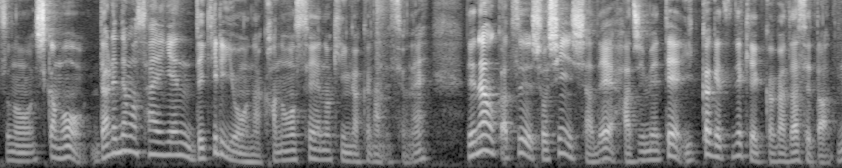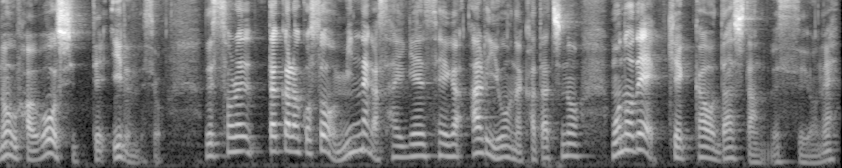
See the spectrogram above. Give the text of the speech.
そのしかも誰でも再現できるような可能性の金額なんですよね。でなおかつ初心者で始めて1ヶ月で結果が出せたノウハウを知っているんですよ。でそれだからこそみんなが再現性があるような形のもので結果を出したんですよね。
